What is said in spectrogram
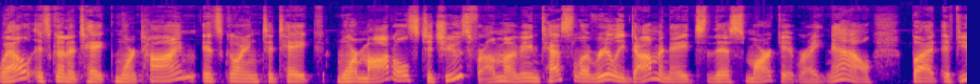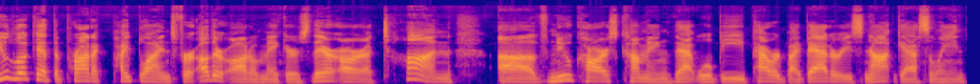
Well, it's going to take more time. It's going to take more models to choose from. I mean, Tesla really dominates this market right now. But if you look at the product pipelines for other automakers, there are a ton of new cars coming that will be powered by batteries, not gasoline.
